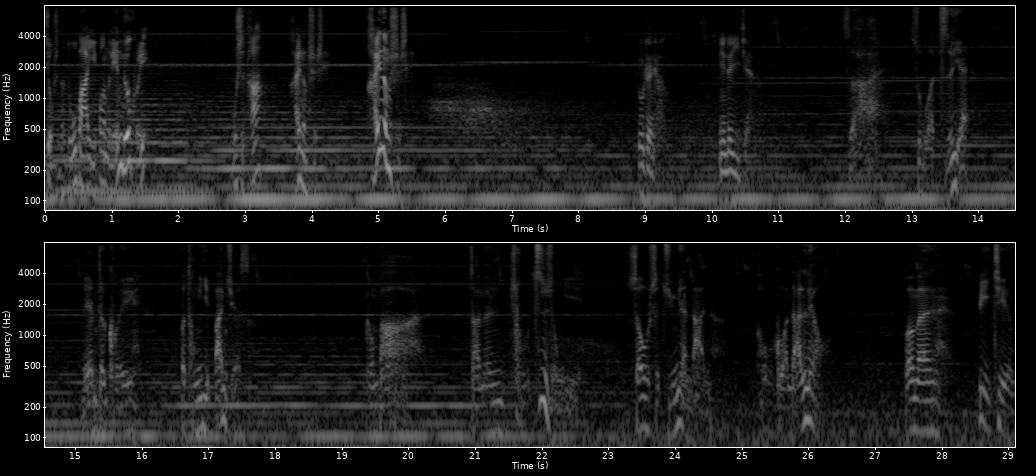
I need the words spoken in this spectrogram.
就是他独霸一方的连德奎。不是他，还能是谁？还能是谁？陆镇长，您的意见呢？四海，恕我直言，连德奎不同一般角色，恐怕咱们处置容易，收拾局面难呢，后果难料。我们毕竟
